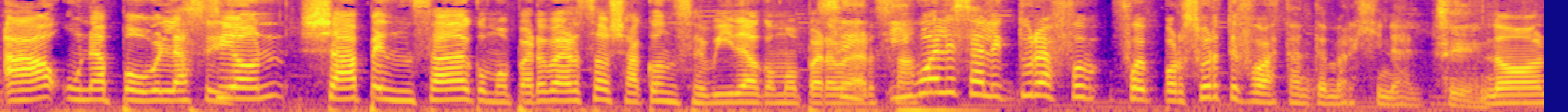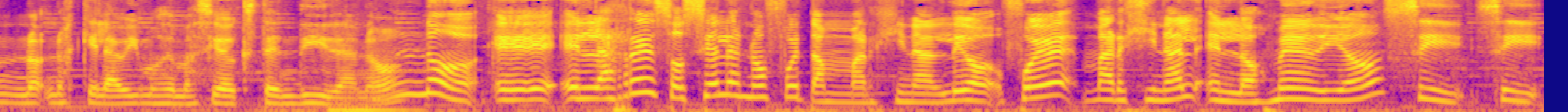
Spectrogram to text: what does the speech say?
a una población ya pensada como perversa o ya concebida como perversa. Sí, igual esa lectura fue, fue, por suerte, fue bastante marginal. Sí. No, no, no es que la vimos demasiado extendida, ¿no? No, eh, en las redes sociales no fue tan marginal. Digo, fue marginal en los medios. Sí, sí,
